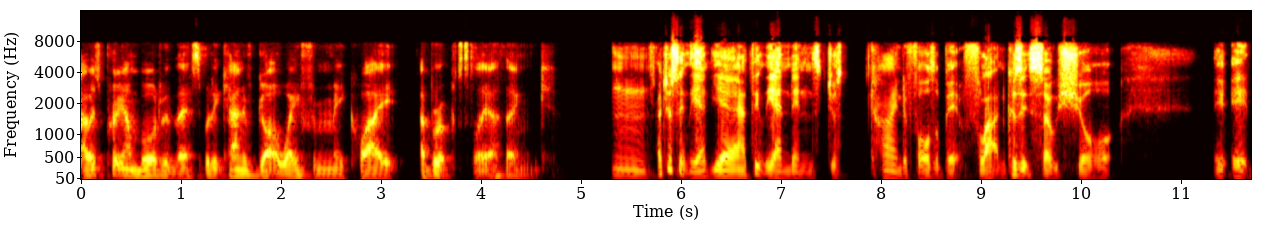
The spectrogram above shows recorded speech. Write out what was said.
I was pretty on board with this, but it kind of got away from me quite abruptly. I think. Mm, I just think the end. Yeah, I think the endings just kind of falls a bit flat because it's so short. It, it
